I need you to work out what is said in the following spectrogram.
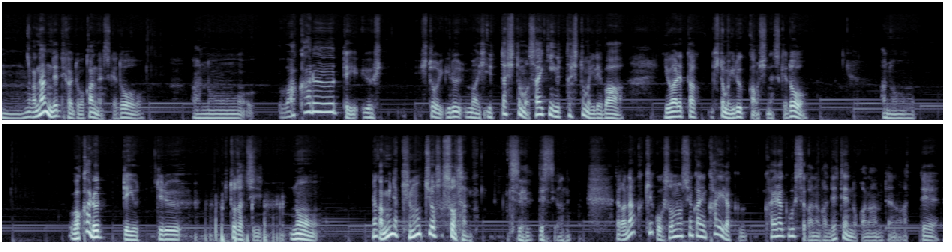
うん、なんかなんでって書いてわかんないですけど、あのー、わかるっていう人いる、まあ言った人も、最近言った人もいれば、言われた人もいるかもしれないですけど、あのー、わかるって言ってる人たちの、なんかみんな気持ちよさそうなんですよね。だからなんか結構その瞬間に快楽、快楽物質がなんか出てんのかなみたいなのがあって、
